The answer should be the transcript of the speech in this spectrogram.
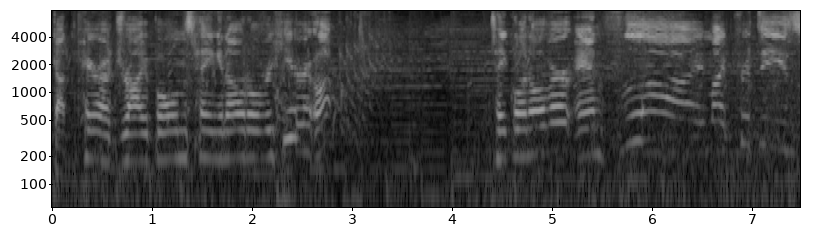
Got a pair of dry bones hanging out over here. Oh! Take one over and fly, my pretties,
